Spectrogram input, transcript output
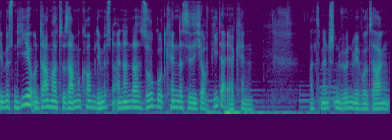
Die müssen hier und da mal zusammenkommen. Die müssen einander so gut kennen, dass sie sich auch wiedererkennen. Als Menschen würden wir wohl sagen,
